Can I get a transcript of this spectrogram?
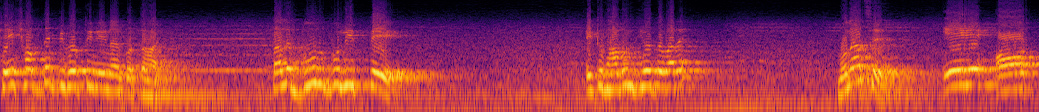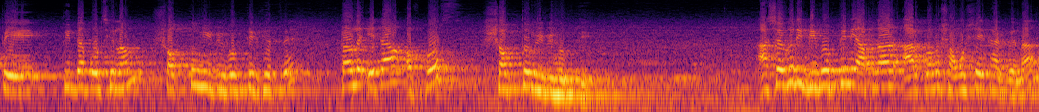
সেই শব্দের বিভক্তি নির্ণয় করতে হয়। তাহলে বুলবুলিতে, একটু ভাবুন কি হতে পারে? মনে আছে? এ, অ তে তিনটা পড়ছিলাম, সপ্তমী বিভক্তির ক্ষেত্রে। তাহলে এটা অফকোর্স সপ্তমী বিভক্তি। আশা করি বিভক্তি নিয়ে আপনার আর কোনো সমস্যাই থাকবে না।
